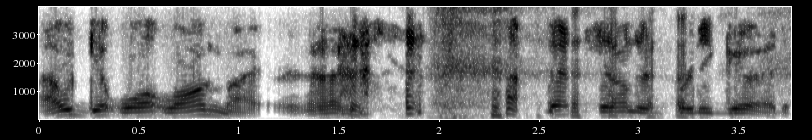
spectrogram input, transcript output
I would get Walt Longmire. that sounded pretty good.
